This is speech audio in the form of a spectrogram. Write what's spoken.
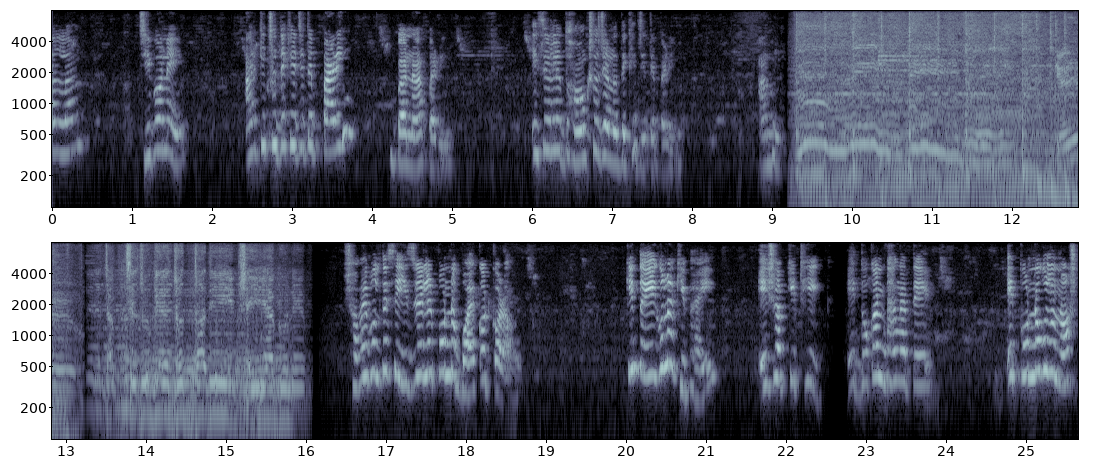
আল্লাহ, জীবনে আর কিছু দেখে যেতে পারি বা না পারি? ইসরায়েলের ধ্বংস যেন দেখে যেতে পারি। আমি সেই আগুনে সবাই বলতেছে ইসরায়েলের পণ্য বয়কট করা হোক। কিন্তু এইগুলো কি ভাই? এইসব কি ঠিক? এই দোকান ভাঙাতে, এই পণ্যগুলো নষ্ট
